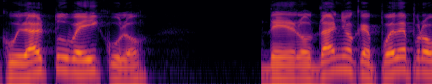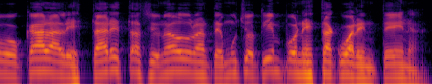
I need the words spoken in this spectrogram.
cuidar tu vehículo de los daños que puede provocar al estar estacionado durante mucho tiempo en esta cuarentena.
